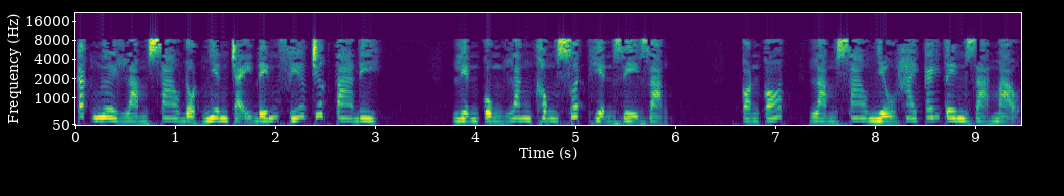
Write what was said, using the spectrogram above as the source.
các ngươi làm sao đột nhiên chạy đến phía trước ta đi. liền cùng lăng không xuất hiện gì dạng. còn có, làm sao nhiều hai cái tên giả mạo.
